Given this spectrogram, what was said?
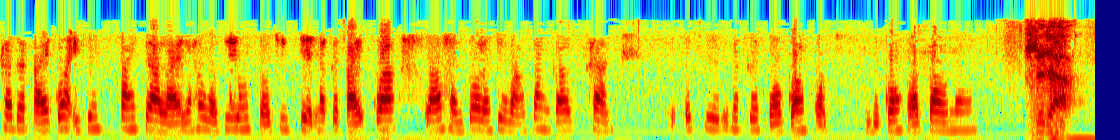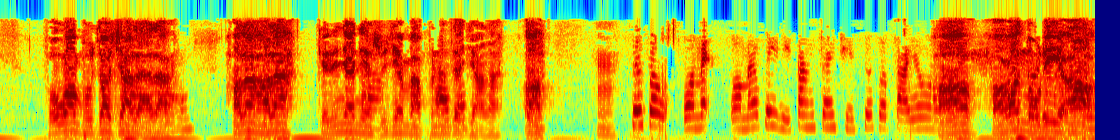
他的白光已经放下来，然后我就用手去接那个白光，然后很多人就往上高看，是不是那个佛光佛五光佛照呢？是的，佛光普照下来了。嗯好了好了，给人家点时间吧，不能再讲了啊。嗯，师傅，我们我们为你放生，请师傅保佑我们。好，好好努力啊。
